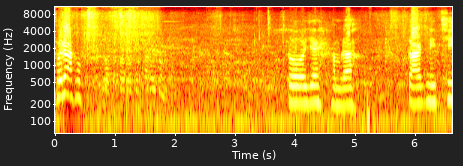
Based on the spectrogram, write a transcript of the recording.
হয়ে রাখো। তো ওই যে আমরা কার্ড নিচ্ছি।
